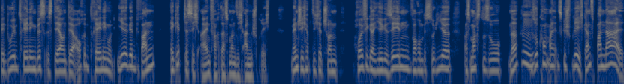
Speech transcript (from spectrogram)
Wenn du im Training bist, ist der und der auch im Training und irgendwann ergibt es sich einfach, dass man sich anspricht. Mensch, ich habe dich jetzt schon häufiger hier gesehen. Warum bist du hier? Was machst du so? Ne? Hm. So kommt man ins Gespräch, ganz banal.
